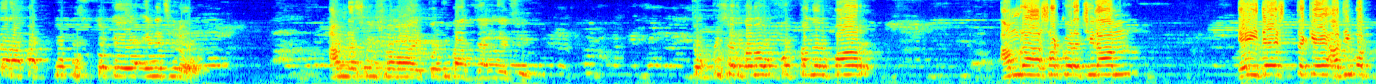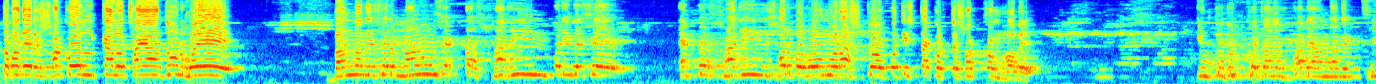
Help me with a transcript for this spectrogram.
তারা পাঠ্যপুস্তকে এনেছিল। আমরা সেই সময় প্রতিবাদ জানিয়েছি। চব্বিশের গণ অভ্যুত্থানের পর আমরা আশা করেছিলাম, এই দেশ থেকে আধিপত্যবাদের সকল কালো ছায়া দূর হয়ে বাংলাদেশের মানুষ একটা স্বাধীন পরিবেশে একটা স্বাধীন সার্বভৌম রাষ্ট্র প্রতিষ্ঠা করতে সক্ষম হবে। কিন্তু দুঃখজনক ভাবে আমরা দেখছি,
